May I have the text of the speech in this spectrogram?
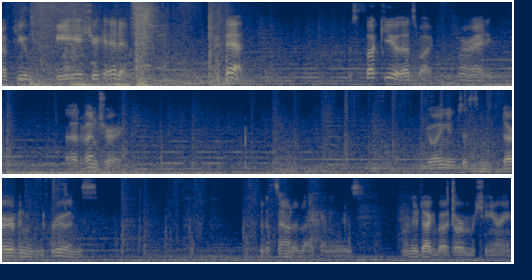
Run up to you, bash your head in. Like that. Just fuck you, that's why. Alrighty. Adventuring. Going into some Darvin ruins. That's what it sounded like, anyways. When they're talking about Darvin machinery.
